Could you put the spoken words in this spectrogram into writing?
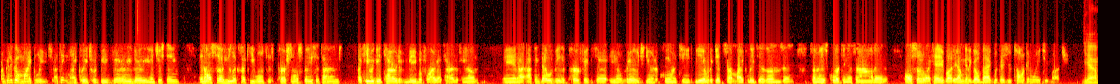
I'm gonna go Mike Leach. I think Mike Leach would be very very interesting. And also, he looks like he wants his personal space at times. Like he would get tired of me before I got tired of him. And I, I think that would be the perfect, uh, you know, marriage during a quarantine to be able to get some Mike Leachisms and some of his quirkiness out, and also like, hey, buddy, I'm going to go back because you're talking way too much. Yeah,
